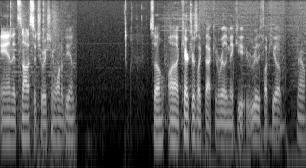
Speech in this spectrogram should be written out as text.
and it's not a situation you want to be in. So uh, characters like that can really make you really fuck you up now.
